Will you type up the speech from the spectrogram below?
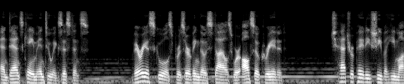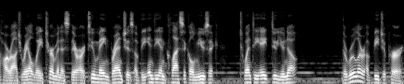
and dance came into existence. Various schools preserving those styles were also created. Chhatrapati Shivaji Maharaj Railway Terminus There are two main branches of the Indian classical music, 28 Do you know? The ruler of Bijapur,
